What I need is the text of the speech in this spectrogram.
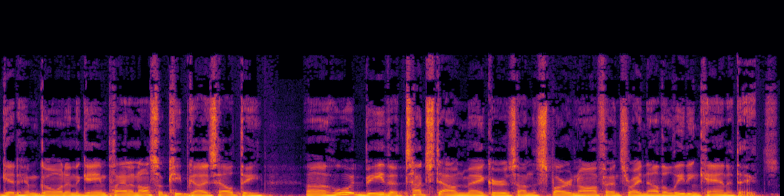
get him going in the game plan and also keep guys healthy. Uh, who would be the touchdown makers on the Spartan offense right now, the leading candidates?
